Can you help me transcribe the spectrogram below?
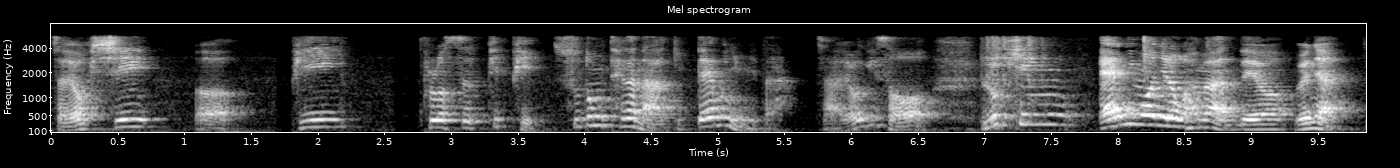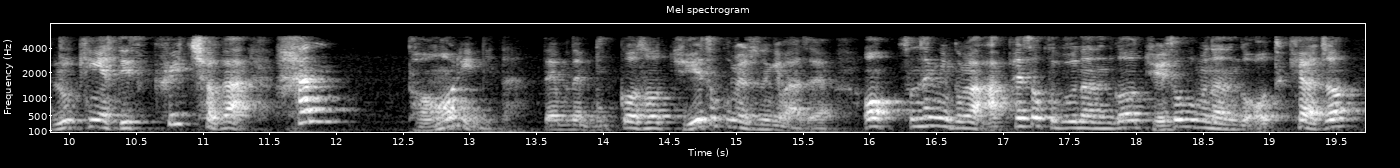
자, 역시 어, B 플러스 PP 수동태가 나왔기 때문입니다. 자, 여기서 looking anyone이라고 하면 안 돼요. 왜냐? looking at this creature가 한 덩어리입니다. 때문에 묶어서 뒤에서 꾸며주는 게 맞아요. 어, 선생님 그러면 앞에서 구분하는 거, 뒤에서 구분하는 거 어떻게 하죠?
